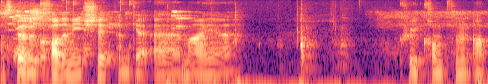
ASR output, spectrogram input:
Let's build a colony ship and get uh, my uh, crew complement up.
